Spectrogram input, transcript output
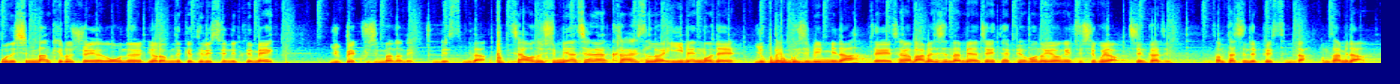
오늘 10만 킬로 주행하고 오늘 여러분들께 드릴 수 있는 금액 690만 원에 준비했습니다. 자, 오늘 준비한 차량 크라이슬러 200 모델 690입니다. 제 차량 마음에 드신다면 저희 대표 번호 이용해 주시고요. 지금까지 썸타 진 대표였습니다. 감사합니다.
